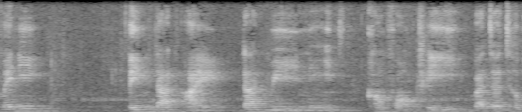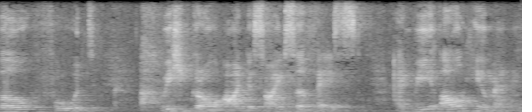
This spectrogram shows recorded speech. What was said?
many things that I that we need come from tree, vegetable, food, which grow on the soil surface, and we all human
